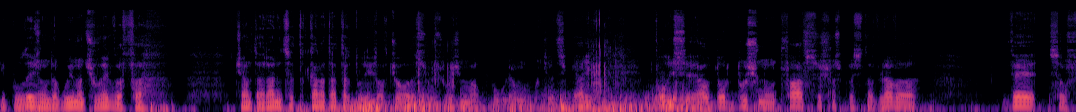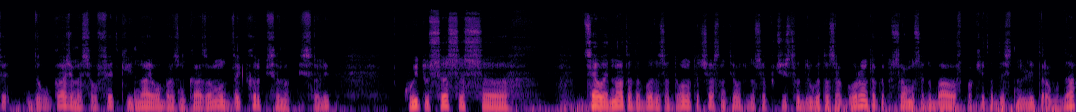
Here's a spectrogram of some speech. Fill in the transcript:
И полезно да го има човек в чанта раница, така нататък, дори в джоба да си го сложим малко по-голямо кутия цигари. Води се аутдор душ, но това всъщност представлява две салфетки, да го кажем салфетки, най-образно казано, две кърпи са написали, които са с Цел едната да бъде за долната част на тялото да се почиства, другата за горната, като само се добавя в пакета 10 мл вода,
